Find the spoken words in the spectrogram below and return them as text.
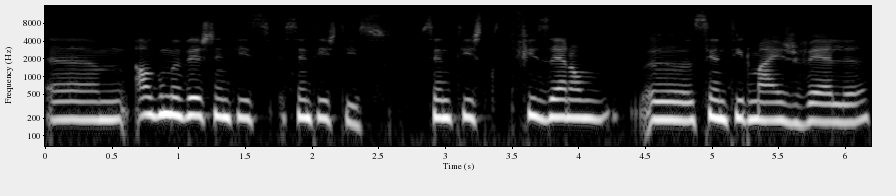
Um, alguma vez sentiste, sentiste isso? Sentiste que te fizeram uh, sentir mais velha?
